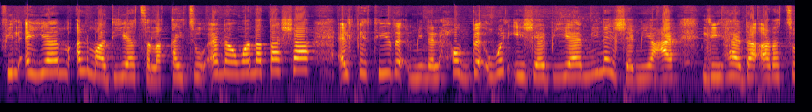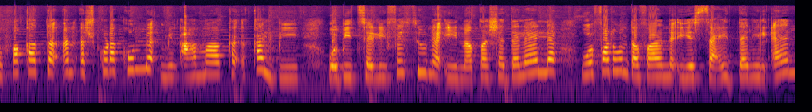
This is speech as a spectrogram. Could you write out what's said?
في الأيام الماضية تلقيت أنا ونطاشا الكثير من الحب والإيجابية من الجميع لهذا أردت فقط أن أشكركم من أعماق قلبي. وبالتالي فالثنائي نطاشا دلال وفروندافان يستعدان الآن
